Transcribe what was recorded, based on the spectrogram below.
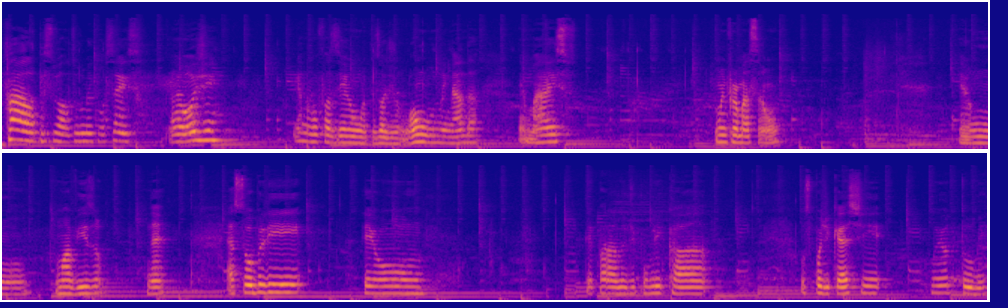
Fala pessoal, tudo bem com vocês? É, hoje eu não vou fazer um episódio longo nem nada, é mais uma informação, é um, um aviso, né? É sobre eu ter parado de publicar os podcasts no YouTube.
